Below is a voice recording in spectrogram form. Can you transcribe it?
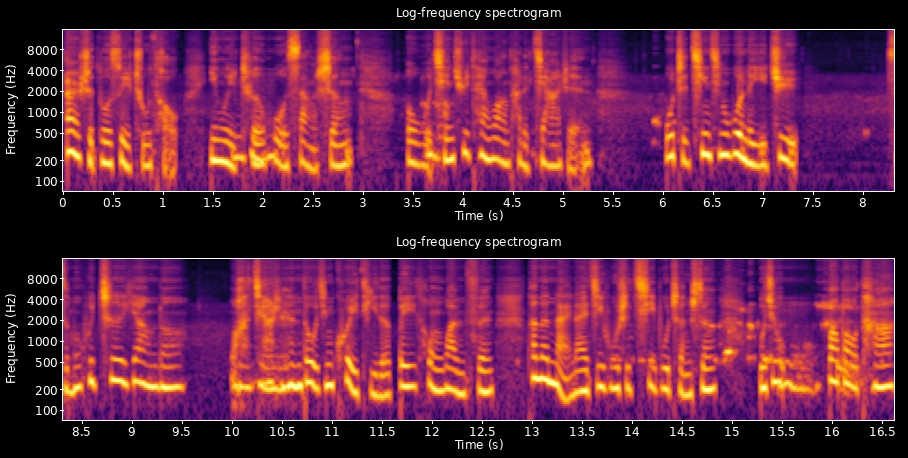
二十多岁出头，因为车祸丧生。哦，我前去探望他的家人，我只轻轻问了一句：“怎么会这样呢？”哇！家人都已经溃体了，悲痛万分。他的奶奶几乎是泣不成声，我就抱抱他，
